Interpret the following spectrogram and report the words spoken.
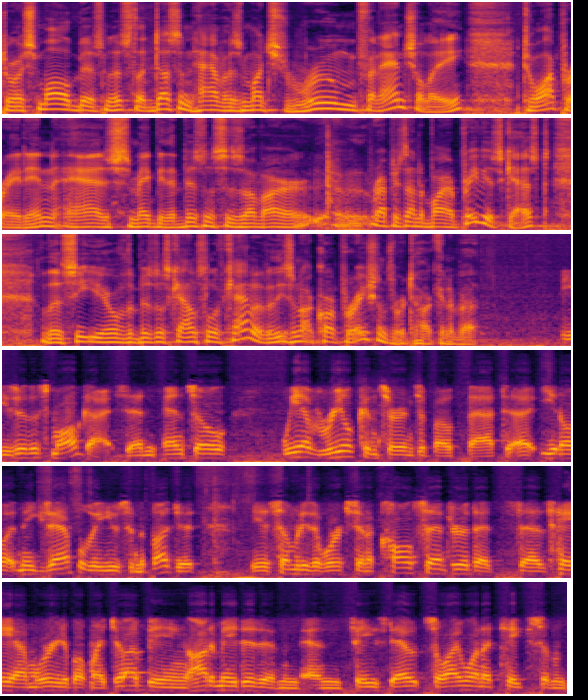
to a small business that doesn't have as much room financially to operate in as maybe the businesses of our uh, represented by our previous guest, the CEO of the Business Council of Canada. These are not corporations we're talking about. These are the small guys, and and so we have real concerns about that. Uh, you know, and the example they use in the budget is somebody that works in a call center that says, "Hey, I'm worried about my job being automated and, and phased out, so I want to take some,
